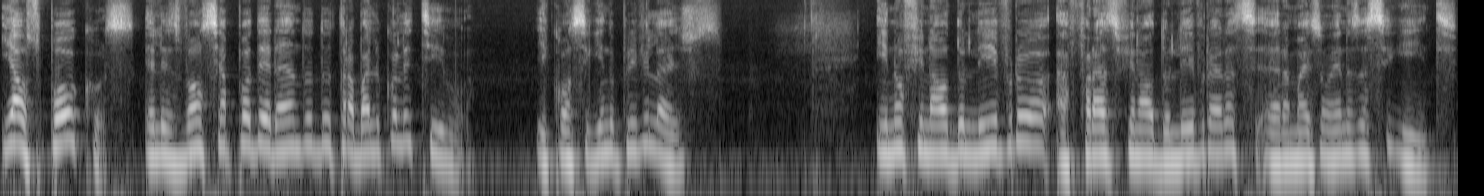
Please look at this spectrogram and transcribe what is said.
E aos poucos, eles vão se apoderando do trabalho coletivo e conseguindo privilégios. E no final do livro, a frase final do livro era, era mais ou menos a seguinte:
